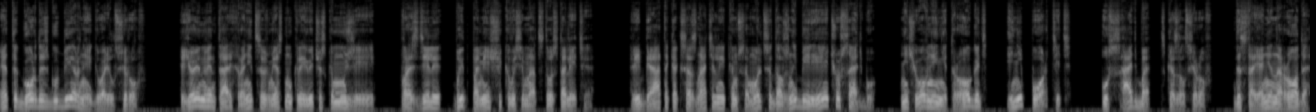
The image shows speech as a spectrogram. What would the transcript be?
«Это гордость губернии», — говорил Серов. Ее инвентарь хранится в местном краеведческом музее в разделе «Быт помещика XVIII столетия». Ребята, как сознательные комсомольцы, должны беречь усадьбу, ничего в ней не трогать и не портить. «Усадьба», — сказал Серов, — «достояние народа.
